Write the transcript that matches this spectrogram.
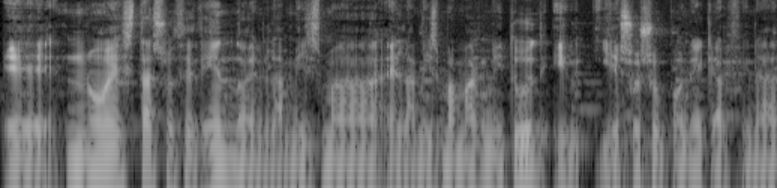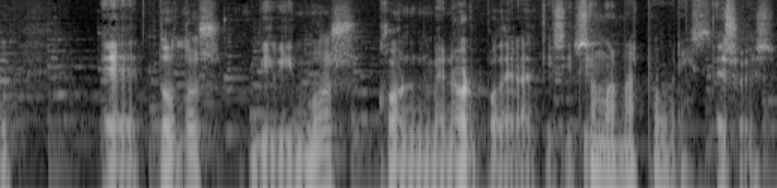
eh, no está sucediendo en la misma, en la misma magnitud y, y eso supone que al final eh, todos vivimos con menor poder adquisitivo. Somos más pobres. Eso es.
